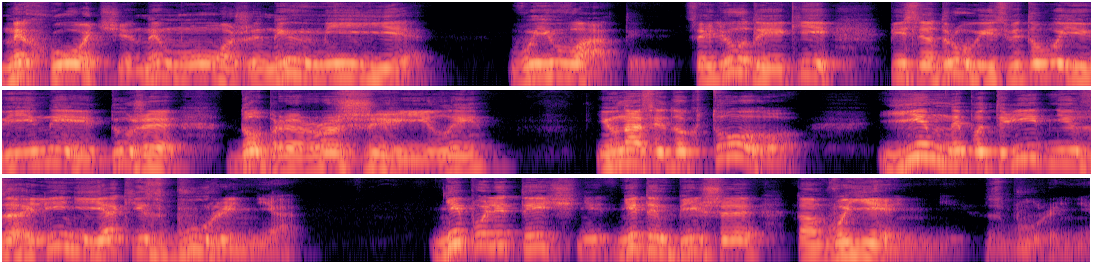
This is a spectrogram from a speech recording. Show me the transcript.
не хоче, не може, не вміє воювати. Це люди, які після Другої світової війни дуже добре розжили, і внаслідок того їм не потрібні взагалі ніякі збурення. Ні політичні, ні тим більше там воєнні збурення.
